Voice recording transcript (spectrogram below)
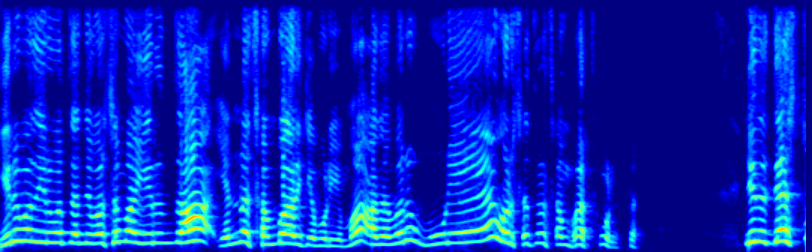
இருபது இருபத்தஞ்சு வருஷமாக இருந்தால் என்ன சம்பாதிக்க முடியுமோ அதை வெறும் மூணே வருஷத்தில் சம்பாதிச்சு கொடுத்தேன் இது ஜஸ்ட்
